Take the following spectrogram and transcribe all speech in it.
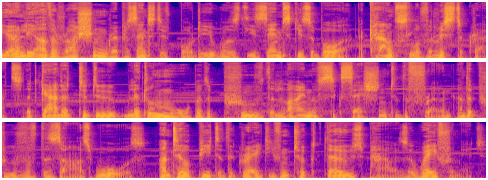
The only other Russian representative body was the Zemsky Sobor, a council of aristocrats that gathered to do little more but approve the line of succession to the throne and approve of the Tsar's wars, until Peter the Great even took those powers away from it.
